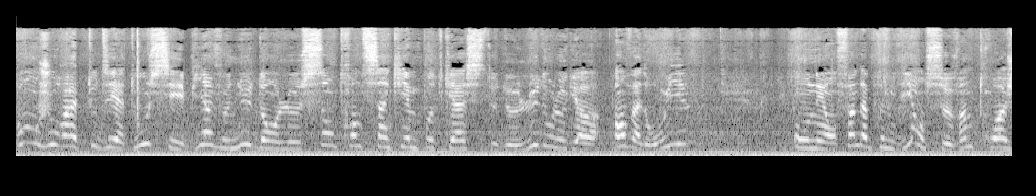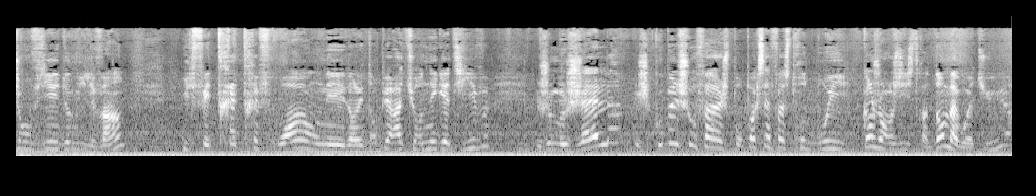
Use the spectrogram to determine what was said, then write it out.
Bonjour à toutes et à tous et bienvenue dans le 135e podcast de Ludo le gars en vadrouille. On est en fin d'après-midi, en ce 23 janvier 2020. Il fait très très froid, on est dans les températures négatives. Je me gèle, j'ai coupé le chauffage pour pas que ça fasse trop de bruit quand j'enregistre dans ma voiture.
